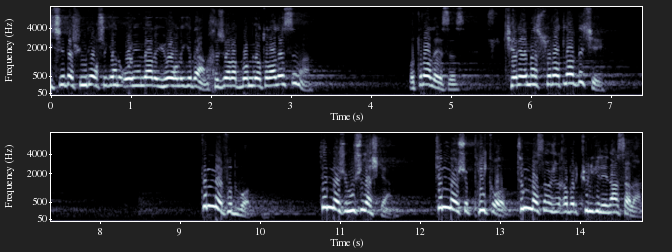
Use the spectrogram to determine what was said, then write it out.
ichida shunga o'xshagan o'yinlar yo'qligidan hijolat bo'lmay o'tira olasizmi? O'tira olasiz kerak emas suratlardachi tinmay futbol tinmay shu mushtlashgan tinmay shu prikol tinmasdan shunaqa bir kulgili narsalar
